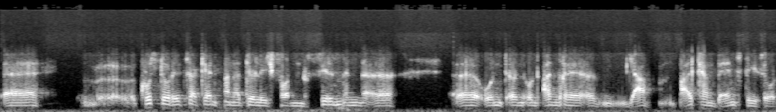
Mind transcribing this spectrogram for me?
Äh, Kusturica kennt man natürlich von Filmen äh, äh, und, und, und, andere äh, ja, Balkanbands, die so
